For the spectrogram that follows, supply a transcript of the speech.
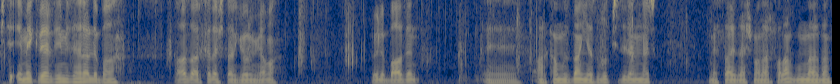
işte emek verdiğimizi herhalde ba- bazı arkadaşlar görmüyor ama böyle bazen eee, arkamızdan yazılıp çizilenler mesajlaşmalar falan bunlardan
